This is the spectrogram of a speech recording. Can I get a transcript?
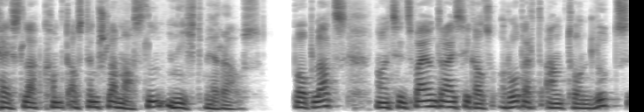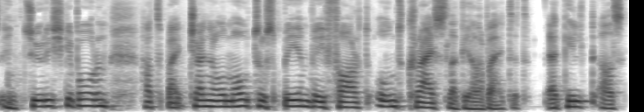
Tesla kommt aus dem Schlamassel nicht mehr raus. Bob Lutz, 1932 als Robert Anton Lutz in Zürich geboren, hat bei General Motors, BMW, Ford und Chrysler gearbeitet. Er gilt als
